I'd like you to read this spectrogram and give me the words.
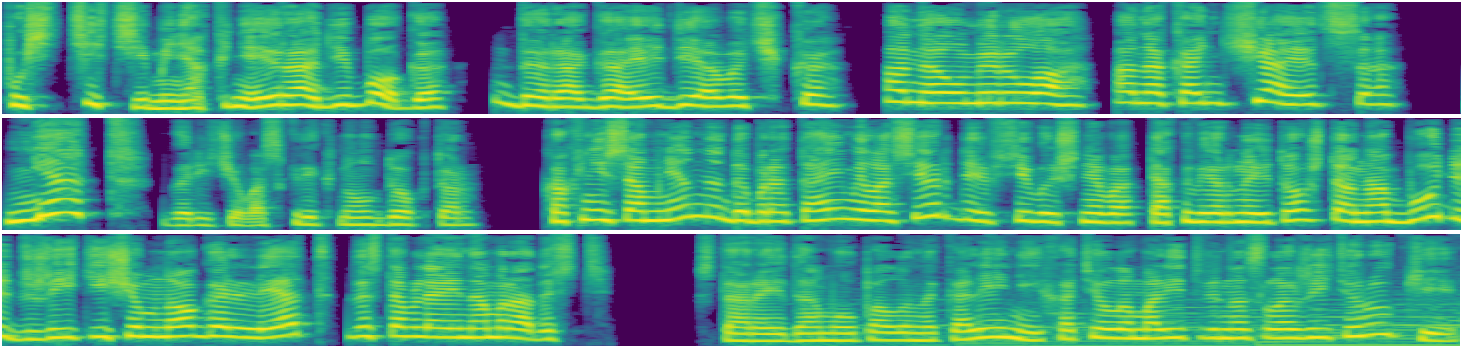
Пустите меня к ней ради бога. Дорогая девочка, она умерла, она кончается. «Нет!» — горячо воскликнул доктор. «Как, несомненно, доброта и милосердие Всевышнего, так верно и то, что она будет жить еще много лет, доставляя нам радость. Старая дама упала на колени и хотела молитвенно сложить руки,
